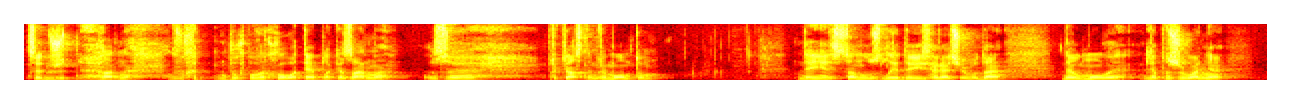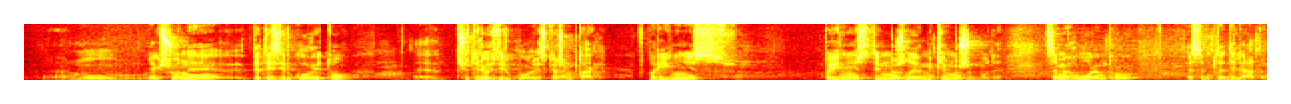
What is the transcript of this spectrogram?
Це дуже гарна двох- двохповерхова тепла казарма з прекрасним ремонтом, де є санвузли, де є гаряча вода, де умови для проживання, е, ну, якщо не п'ятизіркові, то е, чотирьохзіркові, скажімо так, в порівнянні з, порівнянні з тим можливим, яке може бути. Це ми говоримо про СМТ Делятин.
